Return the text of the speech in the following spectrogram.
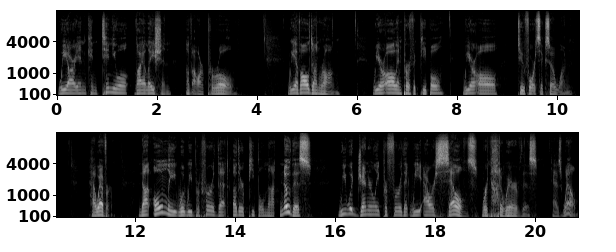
we are in continual violation of our parole. We have all done wrong. We are all imperfect people. We are all 24601. However, not only would we prefer that other people not know this, we would generally prefer that we ourselves were not aware of this as well.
